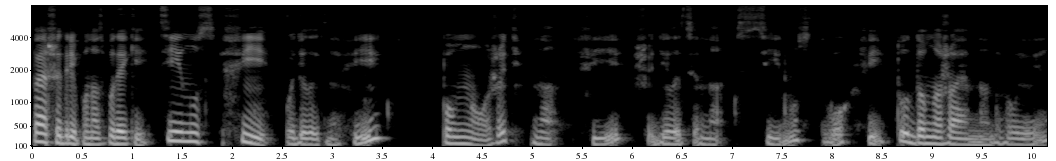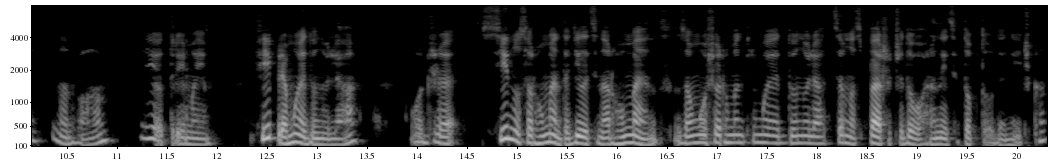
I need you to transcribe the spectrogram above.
Перший дріб у нас буде який? Синус фі поділити на фі, помножить на фі, що ділиться на синус 2 фі. Тут домножаємо на 2, на 2 і отримаємо. Фі прямує до нуля. Отже, синус аргумента ділиться на аргумент. За умови, що аргумент прямує до нуля. Це в нас перша чудова границя, тобто одиничка.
